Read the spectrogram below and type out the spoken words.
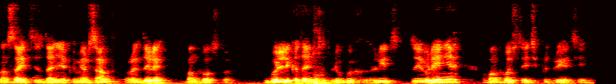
на сайте издания «Коммерсант» в разделе «Банкротство». Были ли когда-нибудь от любых лиц заявления о банкротстве этих предприятий?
